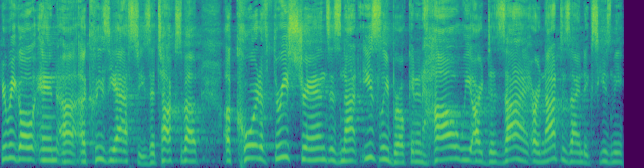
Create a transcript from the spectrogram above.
Here we go in uh, Ecclesiastes. It talks about a cord of three strands is not easily broken and how we are designed, or not designed, excuse me,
